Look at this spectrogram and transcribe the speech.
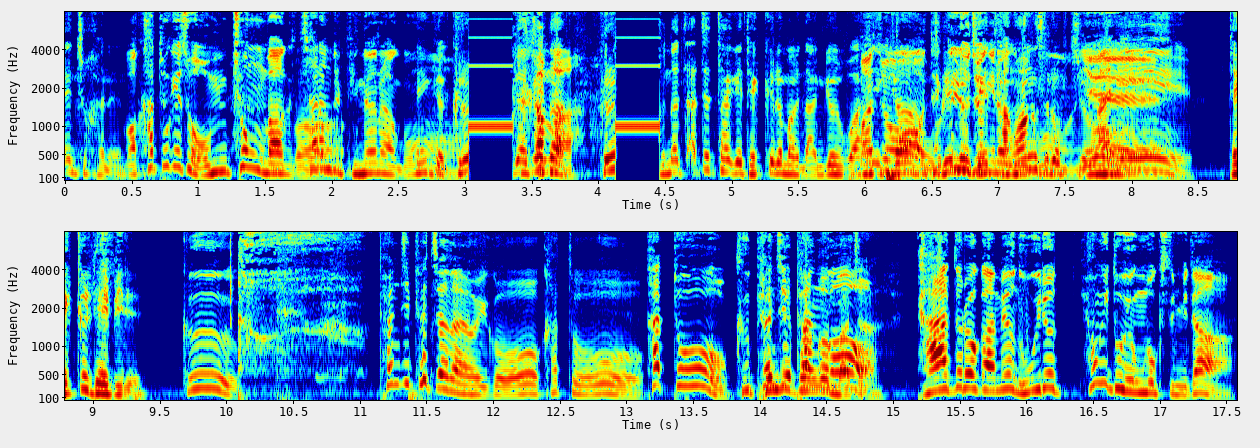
센 척하는. 막 카톡에서 엄청 막 어. 사람들 비난하고. 그러니까 그런 잠깐만. 그런 존나 따뜻하게 댓글을 막 남겨고 맞아. 하니까 댓글 우리는 되게 당황스럽죠. 예. 아니 댓글 대빌. 그 편집했잖아요, 이거 카톡. 카톡 그 편집한 편집한 건거 맞아. 다 들어가면 오히려 형이 더 욕 먹습니다.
